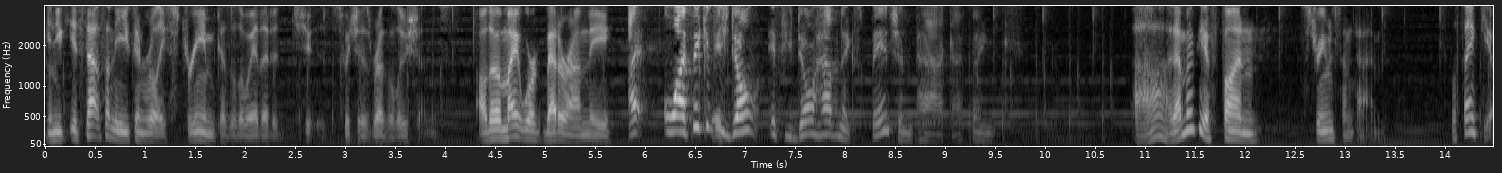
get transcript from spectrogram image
And you, it's not something you can really stream because of the way that it ch- switches resolutions. Although it might work better on the. I well, I think if you don't if you don't have an expansion pack, I think Ah, that might be a fun stream sometime. Well, thank you.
